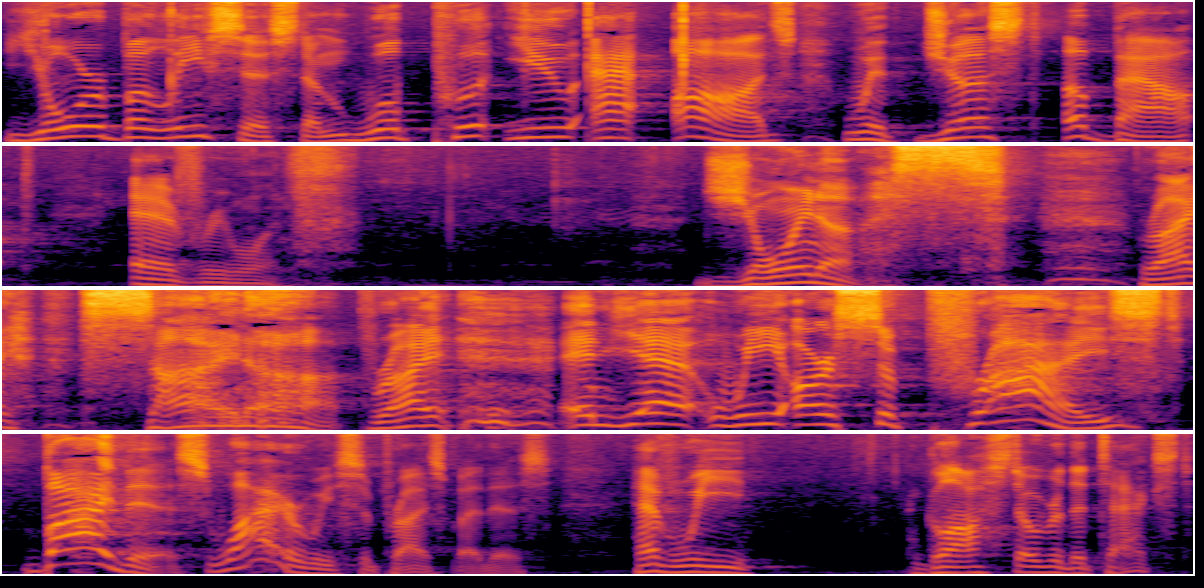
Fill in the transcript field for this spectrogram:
your belief system will put you at odds with just about everyone. Join us right? Sign up, right? And yet we are surprised by this. Why are we surprised by this? Have we glossed over the text?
